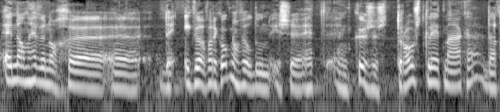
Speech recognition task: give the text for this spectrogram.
En dan hebben we nog, eh, eh, de, ik wil, wat ik ook nog wil doen, is eh, het, een cursus troostkleed maken. Dat,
